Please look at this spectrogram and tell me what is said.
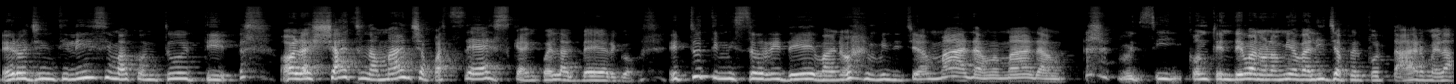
Ero gentilissima con tutti, ho lasciato una mancia pazzesca in quell'albergo e tutti mi sorridevano, mi dicevano madam, madam, sì, contendevano la mia valigia per portarmela.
